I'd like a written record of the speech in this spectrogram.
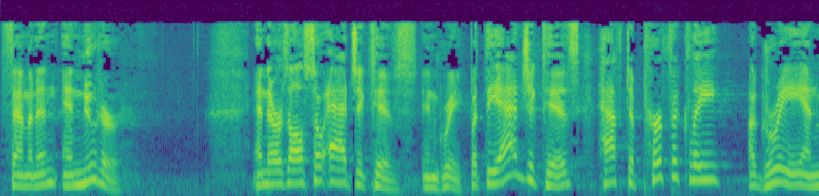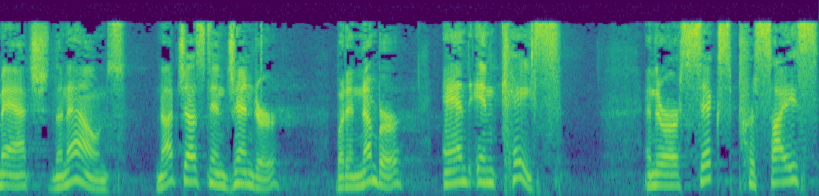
feminine and neuter. And there's also adjectives in Greek. But the adjectives have to perfectly agree and match the nouns, not just in gender, but in number and in case. And there are six precise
